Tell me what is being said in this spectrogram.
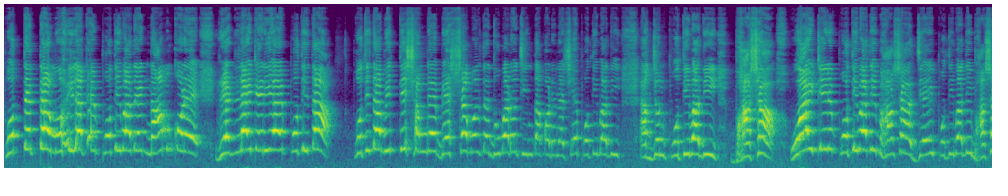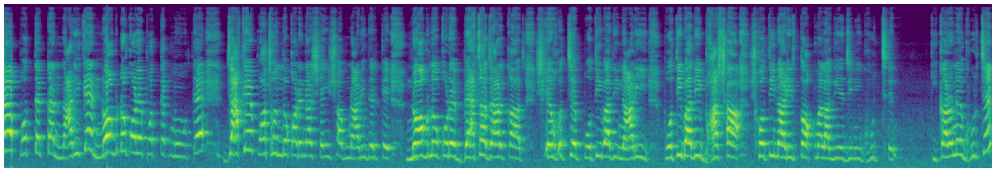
প্রত্যেকটা মহিলাকে প্রতিবাদের নাম করে রেড লাইট এরিয়ায় পতিতা পতিতা বৃত্তির সঙ্গে বেশ্যা বলতে দুবারও চিন্তা করে না। সে প্রতিবাদী, একজন প্রতিবাদী ভাষা। ওয়াইটির প্রতিবাদী ভাষা, যেই প্রতিবাদী ভাষা প্রত্যেকটা নারীকে নগ্ন করে প্রত্যেক মুহূর্তে, যাকে পছন্দ করে না সেই সব নারীদেরকে নগ্ন করে বেচা যার কাজ, সে হচ্ছে প্রতিবাদী নারী, প্রতিবাদী ভাষা, সতী নারীর তকমা লাগিয়ে যিনি ঘুরছেন। কি কারণে ঘুরছেন?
